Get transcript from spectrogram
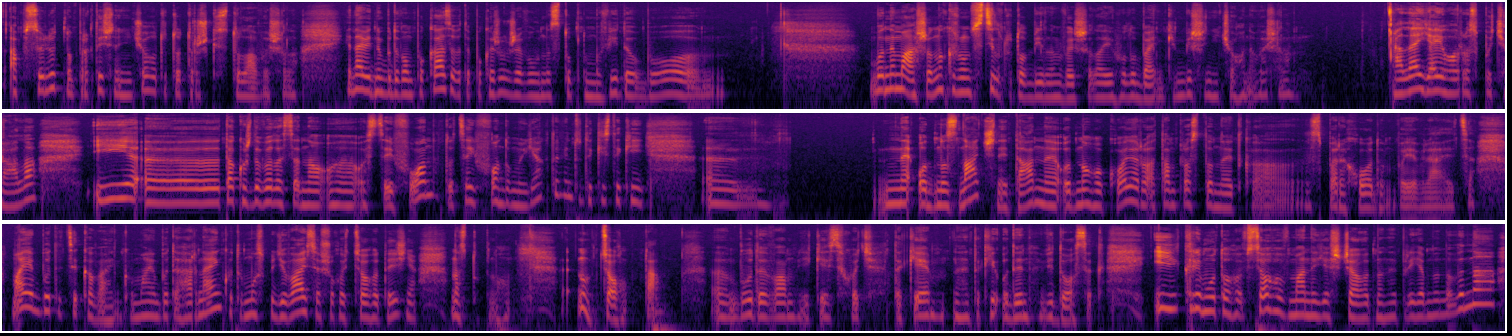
Абсолютно практично нічого, тут трошки стола вишила. Я навіть не буду вам показувати, покажу вже в наступному відео, бо, бо нема що. Ну, кажу, стіл тут білим вишила і голубеньким, більше нічого не вишила. Але я його розпочала і е, також дивилася на е, ось цей фон. То цей фон, думаю, як то він тут якийсь такий е, неоднозначний, та, не одного кольору, а там просто нитка з переходом виявляється. Має бути цікавенько, має бути гарненько, тому сподіваюся, що хоч цього тижня наступного, ну, цього, та, е, буде вам якийсь хоч таки, е, такий один відосик. І крім того всього, в мене є ще одна неприємна новина.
